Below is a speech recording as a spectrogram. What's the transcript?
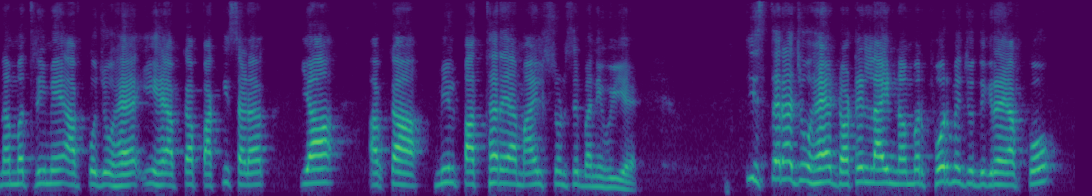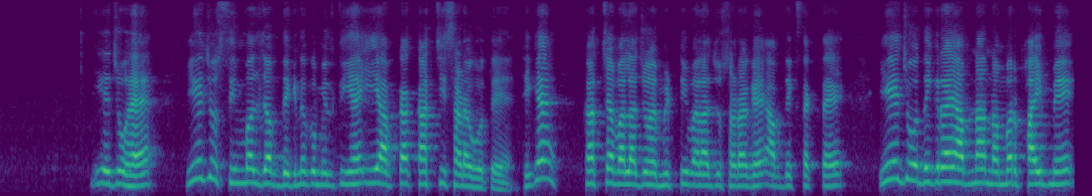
नंबर थ्री में आपको जो है, ये है आपका पक्की सड़क या आपका मिल पत्थर या माइलस्टोन से बनी हुई है। इस तरह जो है डॉटेड लाइन नंबर फोर में जो दिख रहा है आपको, ये जो है ये जो सिंबल जब देखने को मिलती है, ये आपका कच्ची सड़क होते हैं, ठीक है? कच्चा वाला जो है, मिट्टी वाला जो सड़क है, आप देख सकते हैं। ये जो दिख रहा है अपना नंबर फाइव में,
